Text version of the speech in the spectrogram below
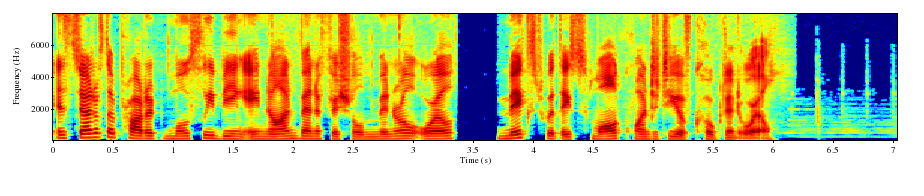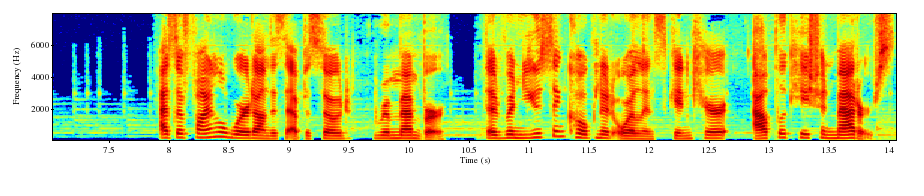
instead of the product mostly being a non beneficial mineral oil mixed with a small quantity of coconut oil. As a final word on this episode, remember that when using coconut oil in skincare, application matters.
